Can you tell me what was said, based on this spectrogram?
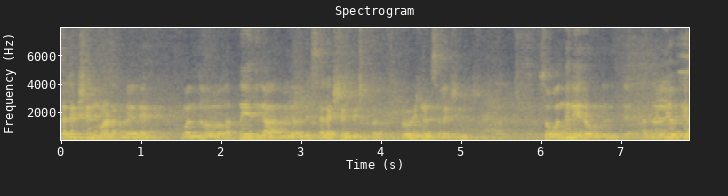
ಸೆಲೆಕ್ಷನ್ ಮಾಡಿದ್ಮೇಲೆ ಒಂದು ಹದಿನೈದು ದಿನ ಆದಮೇಲೆ ಅವ್ರಿಗೆ ಸೆಲೆಕ್ಷನ್ ಲಿಸ್ಟ್ ಬರುತ್ತೆ. ಪ್ರೊವಿಷನಲ್ ಸೆಲೆಕ್ಷನ್ ಲಿಸ್ಟ್ ಅಂತ. ಸೊ ಒಂದನೇ ರೌಂಡ್ ಇರುತ್ತೆ. ಅದರಲ್ಲಿ ಅವ್ರಿಗೆ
